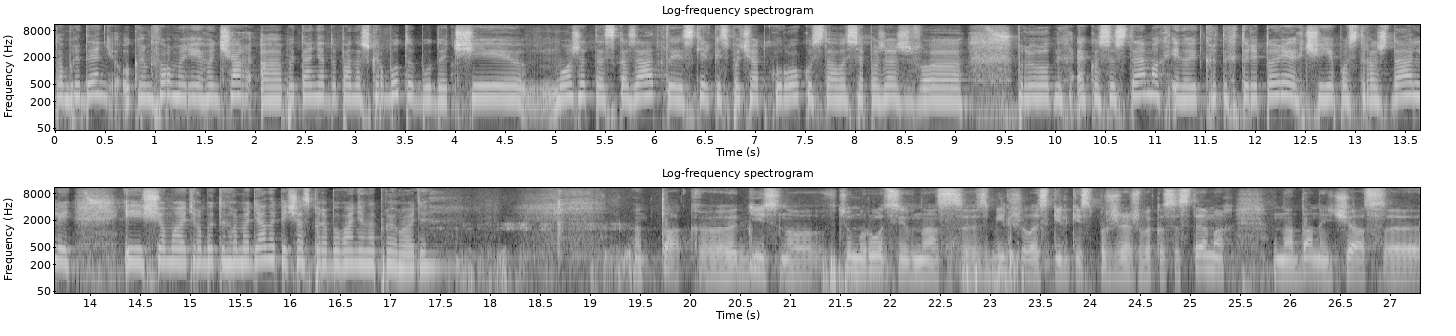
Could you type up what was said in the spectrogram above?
Добрий день, Укрінформ Марія Гончар. Питання до пана Шкарбути буде. Чи можете сказати, скільки з початку року сталося пожеж в е, природних екосистемах і на відкритих територіях? Чи є постраждалі, і що мають робити громадяни під час перебування на природі? Так, е, дійсно, в цьому році в нас е, збільшилась кількість пожеж в екосистемах. На даний час е,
